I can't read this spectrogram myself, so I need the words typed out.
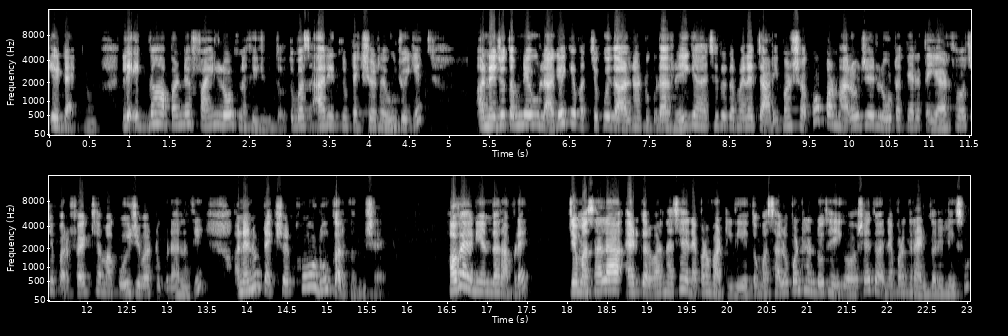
એ ટાઈપનું એટલે એકદમ આપણને ફાઇન લોટ નથી જોઈતો તો બસ આ રીતનું ટેક્સચર રહેવું જોઈએ. અને જો તમને એવું લાગે કે વચ્ચે કોઈ દાળના ટુકડા રહી ગયા છે, તો તમે એને ચાળી પણ શકો. પણ મારો જે લોટ અત્યારે તૈયાર થયો છે પરફેક્ટ છે, એમાં કોઈ જેવા ટુકડા નથી. અને એનું ટેક્સચર થોડું કરકરું છે. હવે એની અંદર આપણે જે મસાલા એડ કરવાના છે, એને પણ વાટી લઈએ. તો મસાલો પણ ઠંડો થઈ ગયો છે તો એને પણ ગ્રાઇન્ડ કરી લઈશું.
